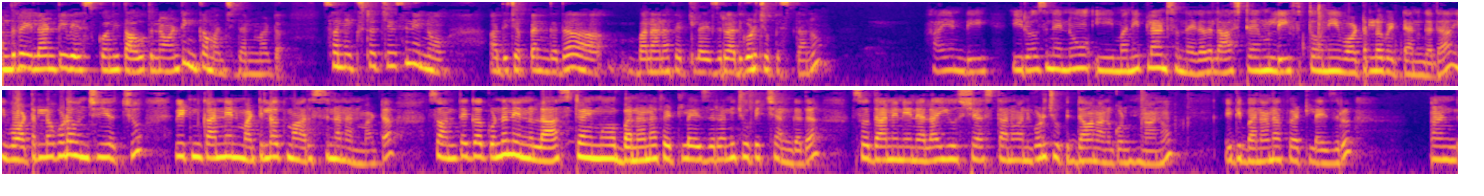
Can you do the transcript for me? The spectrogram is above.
అందులో ఇలాంటివి వేసుకొని తాగుతున్నామంటే ఇంకా మంచిది అనమాట సో నెక్స్ట్ వచ్చేసి నేను అది చెప్పాను కదా బనానా ఫెర్టిలైజర్ అది కూడా చూపిస్తాను. హాయ్ అండి. ఈరోజు నేను ఈ మనీ ప్లాంట్స్ ఉన్నాయి కదా లాస్ట్ టైం లీఫ్తోని వాటర్లో పెట్టాను కదా ఈ వాటర్లో కూడా ఉంచేయచ్చు. వీటిని కానీ నేను మట్టిలోకి మారుస్తున్నాను అనమాట సో అంతేకాకుండా నేను లాస్ట్ టైం బనానా ఫెర్టిలైజర్ అని చూపించాను కదా సో దాన్ని నేను ఎలా యూజ్ చేస్తాను అని కూడా చూపిద్దామని అనుకుంటున్నాను. ఇది బనానా ఫెర్టిలైజర్ అండ్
